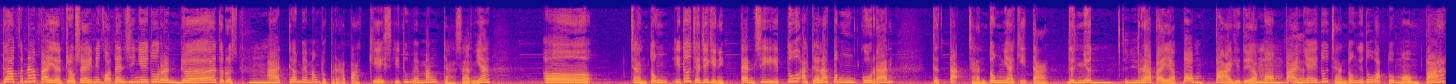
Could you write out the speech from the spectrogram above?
Dok kenapa ya dok? Saya ini kok tensinya itu rendah terus. Ada memang beberapa case itu memang dasarnya eh, jantung. Itu jadi gini tensi itu adalah pengukuran detak jantungnya kita denyut denyut. berapa ya pompa gitu ya pompanya itu jantung itu waktu mompa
